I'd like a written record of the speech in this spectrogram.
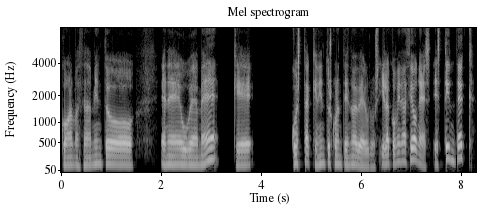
con almacenamiento NVMe que cuesta 549 euros. Y la combinación es Steam Deck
